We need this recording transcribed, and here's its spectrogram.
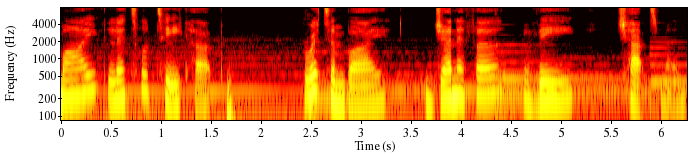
My Little Teacup, written by Jennifer V. Chatman.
